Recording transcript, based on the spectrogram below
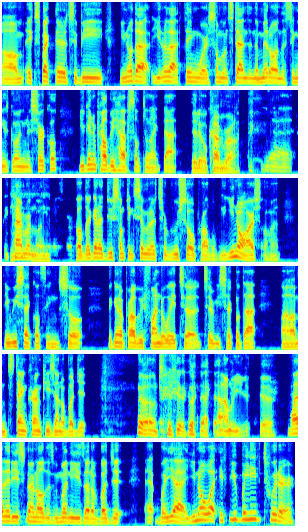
Um, expect there to be, you know that you know that thing where someone stands in the middle and the thing is going in a circle. You're gonna probably have something like that. The little camera. Yeah, the camera going Mm. in a circle. They're gonna do something similar to Russo, probably. You know Arsenal, man. They recycle things, so they're gonna probably find a way to to recycle that. Um, Stan Kroenke's on a budget. Now he is, yeah. Why did he spend all this money? He's on a budget. Eh, But yeah, you know what? If you believe Twitter,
